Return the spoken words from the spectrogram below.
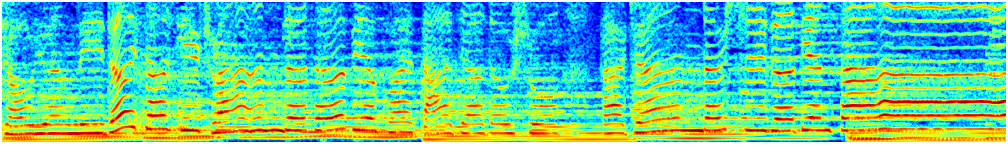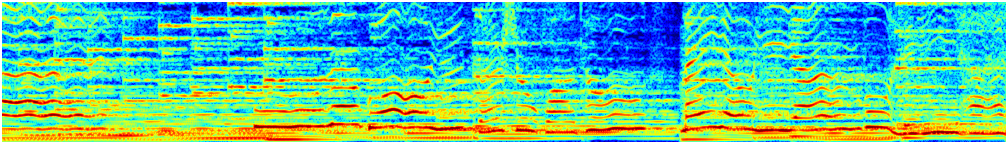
校园里的消息传得特别快，大家都说他真的是个天才。无论国语、算术、画图，没有一样不厉害。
